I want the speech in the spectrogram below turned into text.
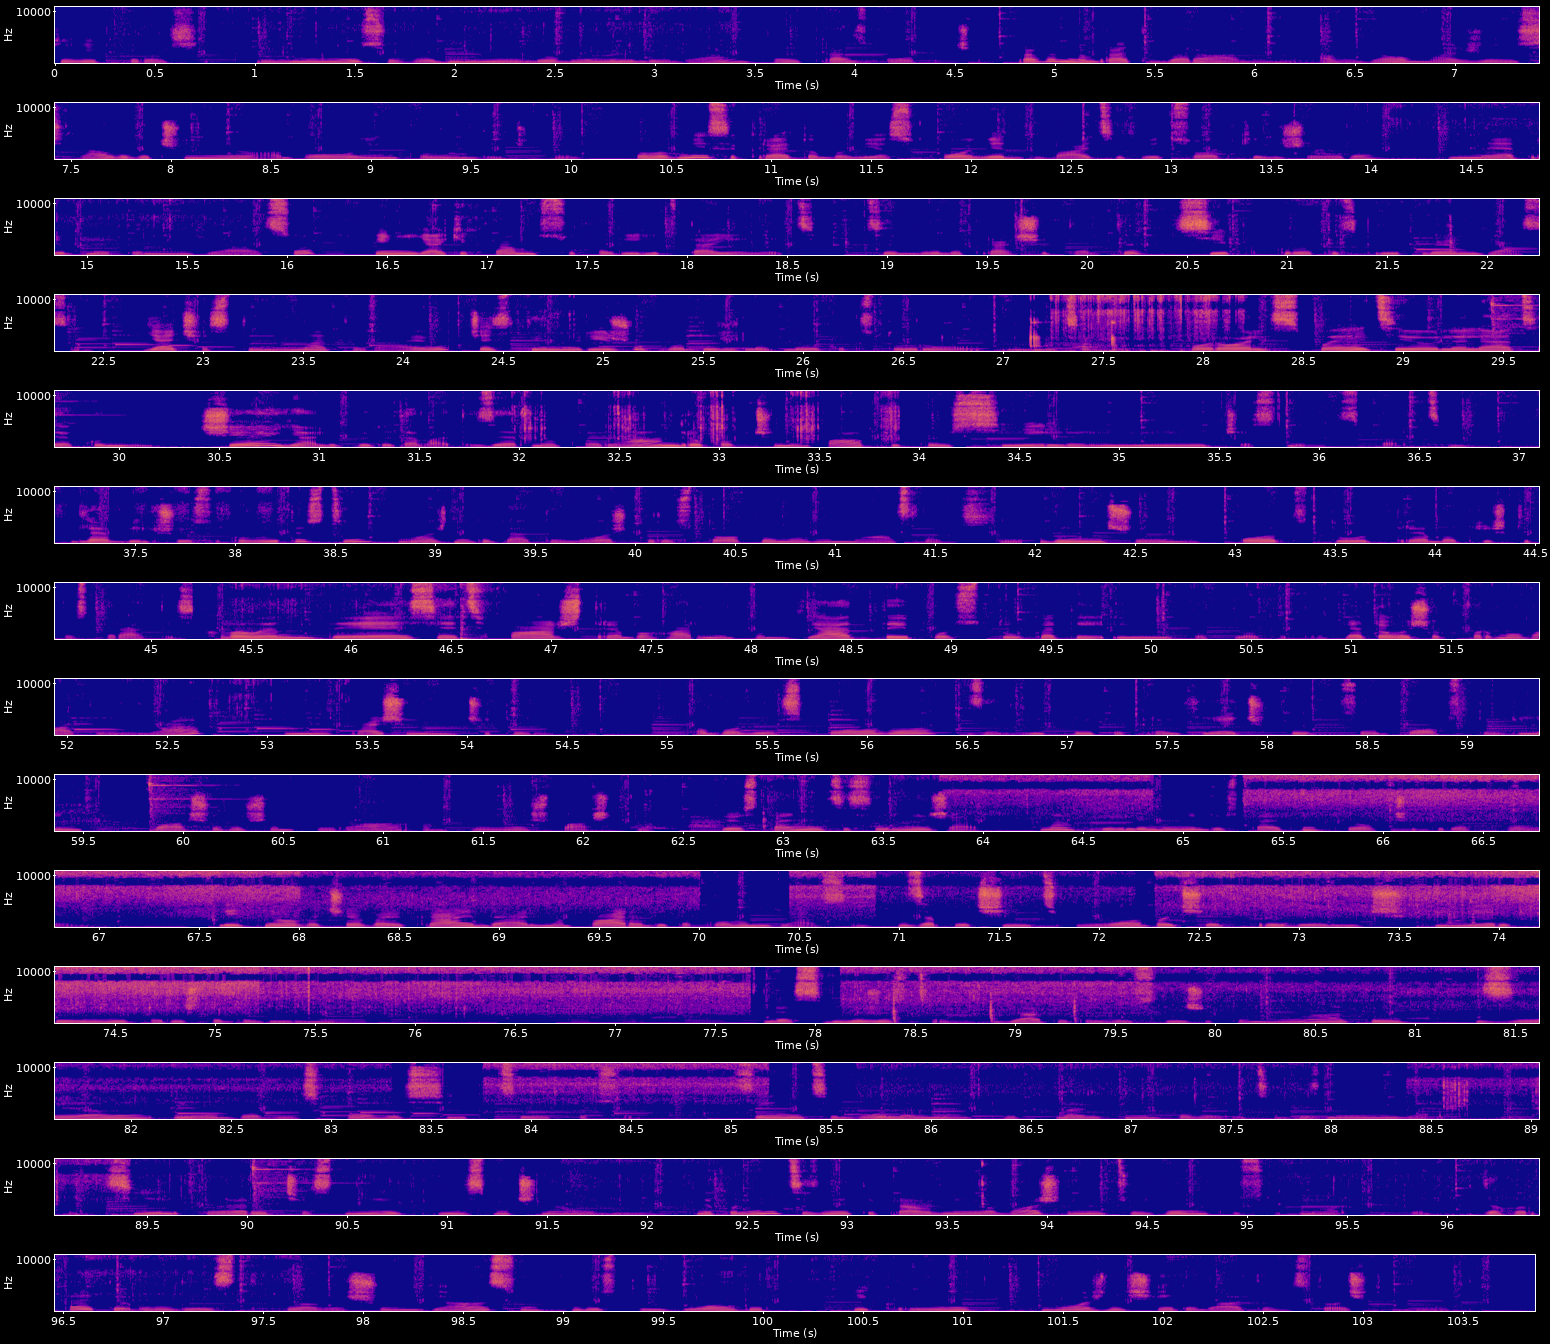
Привіт, хороші! В меню сьогодні мій улюблений люлян та ікра з овочів. Правильно брати баранину, але я обмежуюсь яловичиною або інколи індичкою. Головний секрет обов'язкові 20% жиру, не дрібнити м'ясо і ніяких там сухарів та яєць. Цибулю краще терти, сік круто скріплює м'ясо. Я частину натираю, частину ріжу, бо дуже люблю текстуру цибулі. Бороль спецію ля-ля це комін. Ще я люблю додавати зерно коріандру, копчену паприку, сіль і чесник з перцем. Для більшої соковитості можна додати ложку розтопленого масла. Вимішуємо. От тут треба трішки постаратись. Хвилин 10 фарш треба гарно пом'яти, постукати і похлопати. Для того, щоб формувати люля, краще намочити руки. Обов'язково заліплюйте краєчки з обох сторін вашого шампура або шпажки. І останнє це сильний жар. На грилі мені достатньо 3-4 хвилин. Літня овочева ікра ідеальна пара до такого м'яса. Запечіть овочі, приберіть шкірки і поріжте довільно. Для свіжості я додаю свіжі томати, зелень і обов'язково сік цитрусу. Синя цибуля, ну тут навіть не обговорюється, без неї ніяк. Сіль, перець, часник і смачна олія. Не політься знайти правильний лаваш, а не цю гумку з. Загортайте у лист лавашу м'ясо, густий йогурт, ікру, можна ще додати листочки м'яти.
